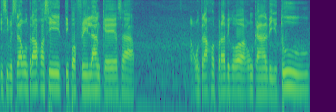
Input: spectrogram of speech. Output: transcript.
Y si me sale algún trabajo así, tipo freelance, que o sea, algún trabajo esporádico, algún canal de YouTube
